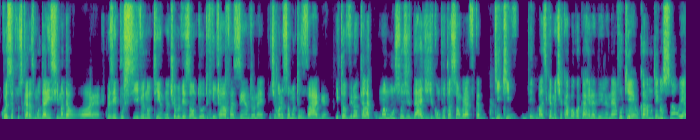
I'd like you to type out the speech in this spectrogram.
coisas para os caras mudarem em cima da hora, coisa impossível, não tinha, não tinha uma visão do, do que ele estava fazendo, né? Ele tinha uma noção muito vaga. Então virou aquela uma monstruosidade de computação gráfica que, que basicamente acabou com a carreira dele, né? Por quê? O cara não tem noção e é,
